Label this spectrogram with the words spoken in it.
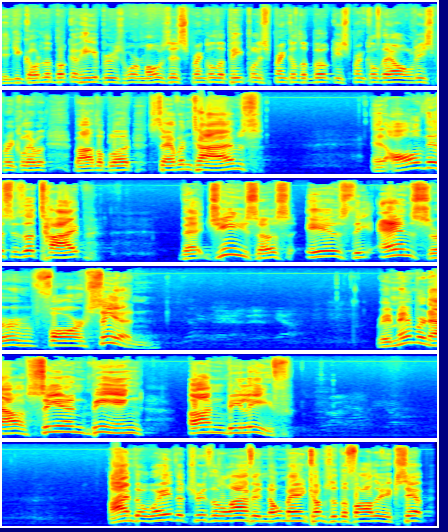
Then you go to the book of Hebrews where Moses sprinkled the people, he sprinkled the book, he sprinkled the altar, he sprinkled everything by the blood seven times. And all this is a type that Jesus is the answer for sin. Remember now, sin being unbelief. I'm the way, the truth, and the life, and no man comes to the Father except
